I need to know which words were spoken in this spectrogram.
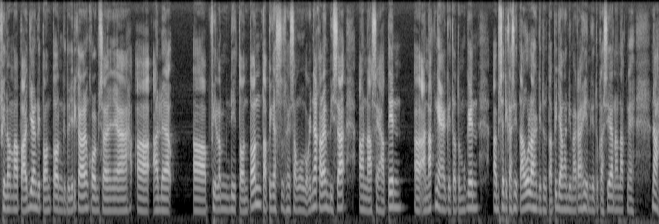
film apa aja yang ditonton gitu. Jadi kalian kalau misalnya uh, ada uh, film ditonton tapi nggak sesuai sama umurnya kalian bisa uh, nasehatin uh, anaknya gitu atau mungkin uh, bisa dikasih tahu lah gitu tapi jangan dimarahin gitu kasihan anaknya. Nah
